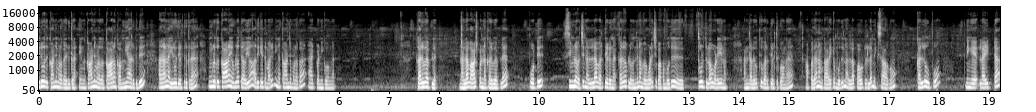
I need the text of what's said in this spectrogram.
இருபது காஞ்ச மிளகா எடுக்கிறேன். எங்கள் காஞ்ச மிளகா காரம் கம்மியாக இருக்குது. அதனால் நான் இருபது எடுத்துக்கிறேன். உங்களுக்கு காரம் எவ்வளோ தேவையோ அதுக்கேற்ற மாதிரி நீங்கள் காஞ்ச மிளகா ஆட் பண்ணிக்கோங்க. கருவேப்பிலை. நல்லா வாஷ் பண்ண கருவேப்பிலை போட்டு சிம்மில் வச்சு நல்லா வறுத்து எடுங்க. கருவேப்பிலை வந்து நம்ம உடச்சி பார்க்கும்போது தூள் தூளாக உடையணும். அந்த அளவுக்கு வறுத்து எடுத்துக்கோங்க. அப்போ தான் நமக்கு அரைக்கும் போது நல்லா பவுடரில் மிக்ஸ் ஆகும். கல் உப்பும் நீங்கள் லைட்டாக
